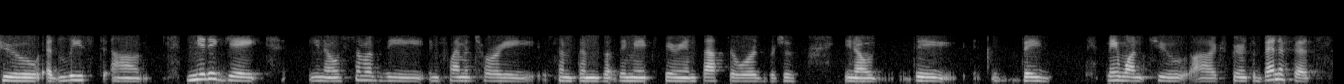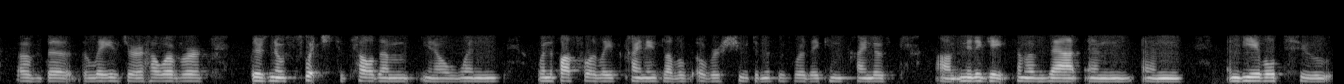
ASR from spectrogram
to at least um, mitigate, you know, some of the inflammatory symptoms that they may experience afterwards, which is, you know, they they may want to uh, experience the benefits of the the laser. However, there's no switch to tell them, you know, when when the phosphorylase kinase levels overshoot, and this is where they can kind of um, mitigate some of that and and and be able to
